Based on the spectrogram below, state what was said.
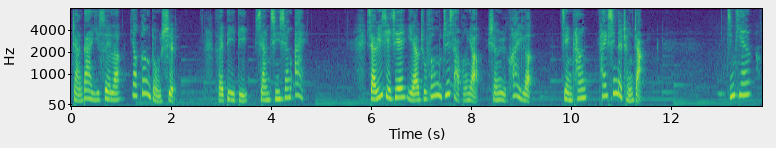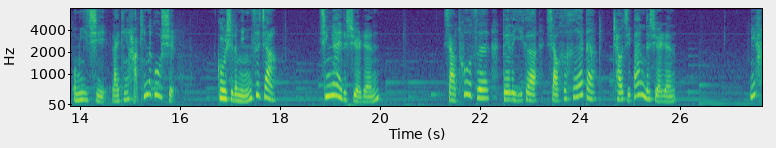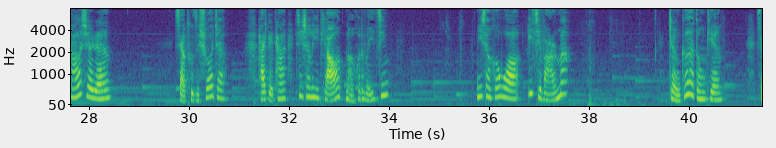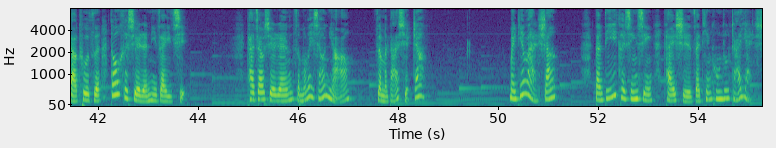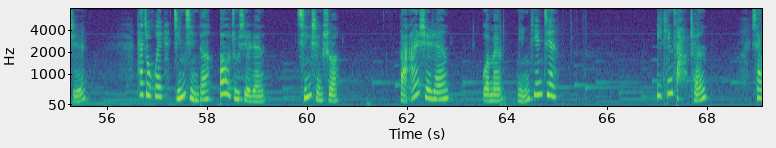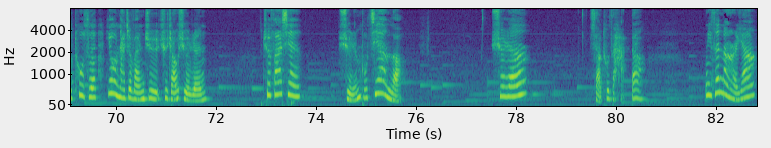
长大一岁了，要更懂事，和弟弟相亲相爱。小鱼姐姐也要祝方木之小朋友生日快乐，健康开心的成长。今天我们一起来听好听的故事，故事的名字叫《亲爱的雪人》。小兔子堆了一个笑呵呵的、超级棒的雪人。你好，雪人。小兔子说着，还给它系上了一条暖和的围巾。你想和我一起玩吗？整个冬天，小兔子都和雪人腻在一起。它教雪人怎么喂小鸟，怎么打雪仗。每天晚上，当第一颗星星开始在天空中眨眼时，它就会紧紧地抱住雪人。轻声说：“晚安，雪人，我们明天见。”一天早晨，小兔子又拿着玩具去找雪人，却发现雪人不见了。雪人，小兔子喊道：“你在哪儿呀？”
